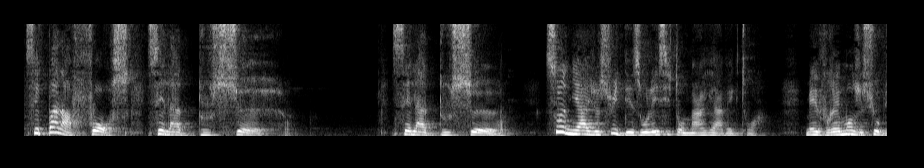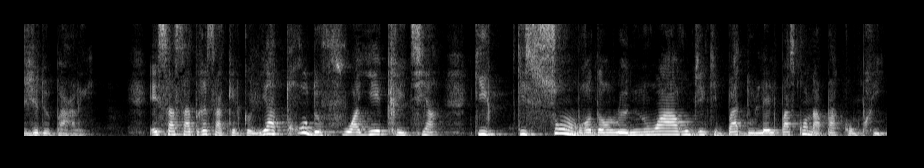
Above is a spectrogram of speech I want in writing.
C'est pas la force, c'est la douceur c'est la douceur. Sonia, je suis désolée si ton mari est avec toi, mais vraiment, je suis obligée de parler. Et ça s'adresse à quelqu'un. Il y a trop de foyers chrétiens qui, qui sombrent dans le noir ou bien qui battent de l'aile parce qu'on n'a pas compris.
